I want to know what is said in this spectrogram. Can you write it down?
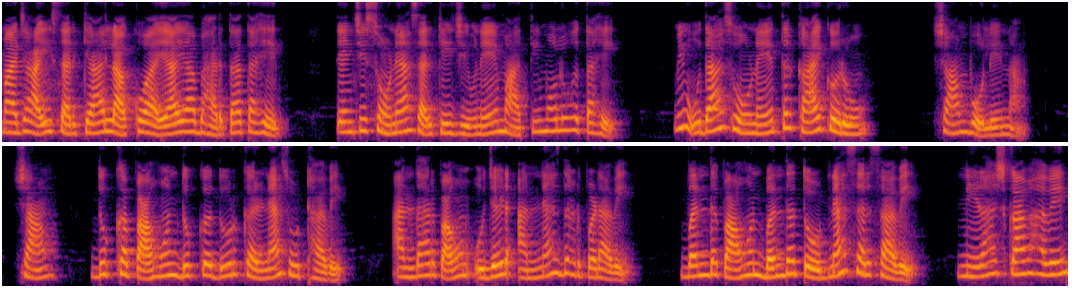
माझ्या आईसारख्या लाखो आया या भारतात आहेत. त्यांची सोन्यासारखी जीवने मातीमोल होत आहे. मी उदास होऊ नये तर काय करू? श्याम बोले ना. श्याम दुःख पाहून दुःख दूर करण्यास उठावे. अंधार पाहून उजेड आणण्यास धडपडावे. बंद पाहून बंद तोडण्यास सरसावे. निराश का व्हावे?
